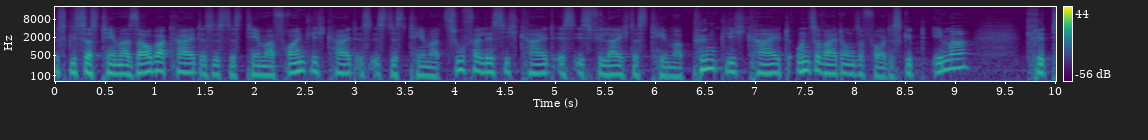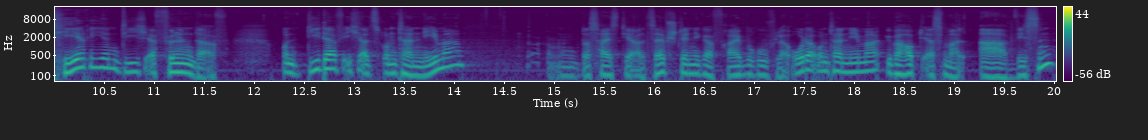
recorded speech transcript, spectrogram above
Es ist das Thema Sauberkeit, es ist das Thema Freundlichkeit, es ist das Thema Zuverlässigkeit, es ist vielleicht das Thema Pünktlichkeit und so weiter und so fort. Es gibt immer Kriterien, die ich erfüllen darf. Und die darf ich als Unternehmer, das heißt ja als Selbstständiger, Freiberufler oder Unternehmer, überhaupt erstmal A wissen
